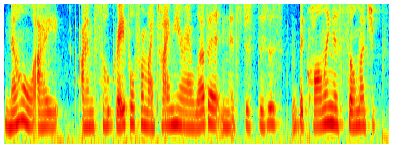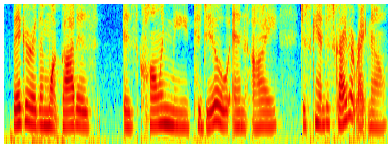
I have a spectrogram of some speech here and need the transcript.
No, I, I'm so grateful for my time here. I love it. And it's just, this is, the calling is so much bigger than what God is, is calling me to do. And I just can't describe it right now.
